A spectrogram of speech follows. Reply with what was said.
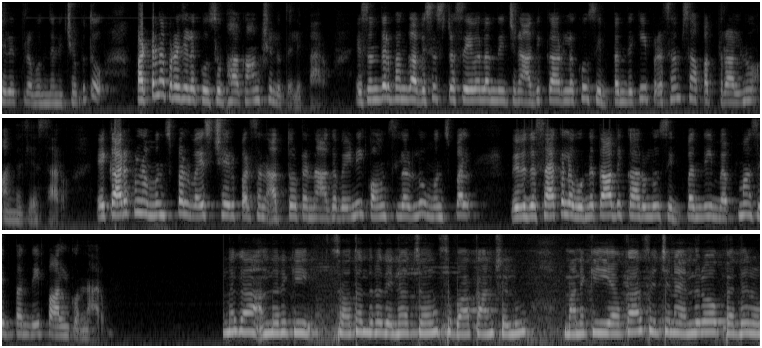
చరిత్ర ఉందని చెబుతూ పట్టణ ప్రజలకు శుభాకాంక్షలు తెలిపారు. ఈ సందర్భంగా విశిష్ట సేవలందించిన అధికారులకు సిబ్బందికి ప్రశంసా పత్రాలను అందజేశారు. ఈ కార్యక్రమంలో municipal vice chairperson Attota Nagaveni కౌన్సిలర్లు మున్సిపల్ వివిధ శాఖల ఉన్నతాధికారులు సిబ్బంది మెప్మా సిబ్బంది పాల్గొన్నారు. ముందుగా అందరికీ స్వాతంత్ర దినోత్సవం శుభాకాంక్షలు. మనకి ఈ అవకాశం ఇచ్చిన ఎందరో పెద్దలు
